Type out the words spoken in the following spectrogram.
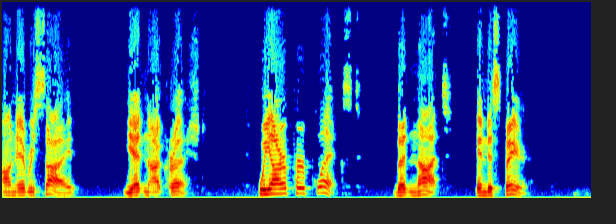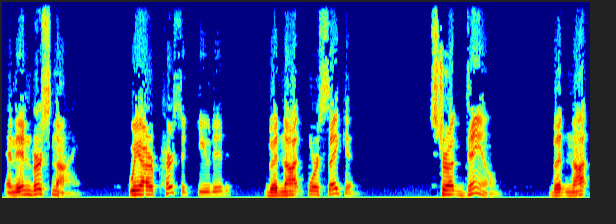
on every side, yet not crushed. We are perplexed, but not in despair. And in verse 9, we are persecuted, but not forsaken struck down, but not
